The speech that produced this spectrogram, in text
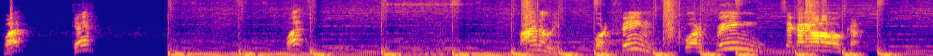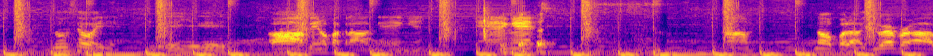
What? Okay. What? Finally, por fin, por fin se cayó la boca. No se oye. llegué, llegué. Ah, vino para atrás. Dang it. Dang it. um, no, but uh, you ever uh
